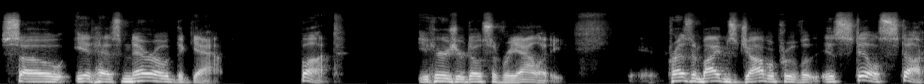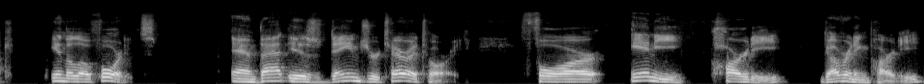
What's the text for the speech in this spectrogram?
So it has narrowed the gap. But here's your dose of reality President Biden's job approval is still stuck in the low 40s. And that is danger territory for any party, governing party,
